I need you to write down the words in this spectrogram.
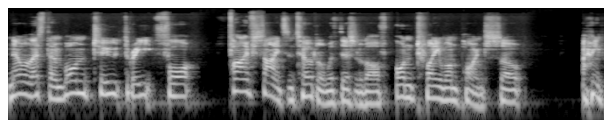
no less than one, two, three, four, five sides in total with Düsseldorf on 21 points. So, I mean,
